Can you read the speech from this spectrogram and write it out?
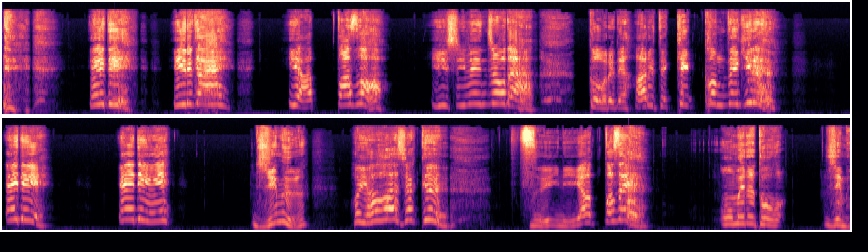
エディいるかい？やったぞ！医師免状だ！これで晴れて結婚できる！エディエディジム？いやあジャックついにやったぜ。おめでとうジム。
